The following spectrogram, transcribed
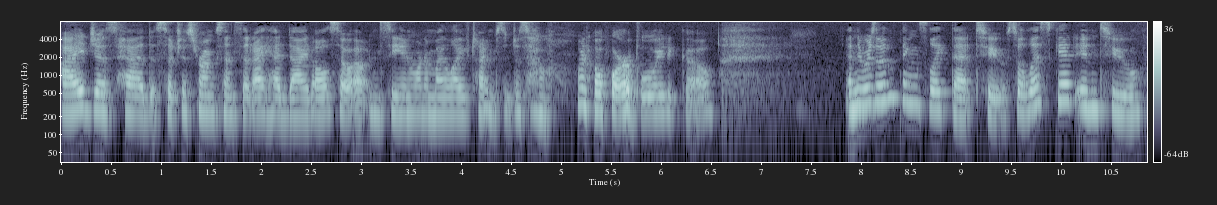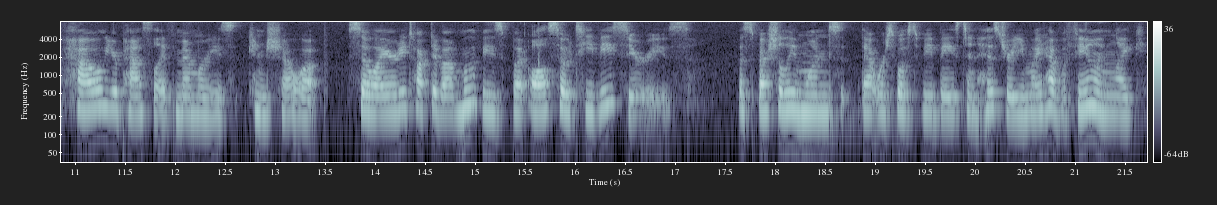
I just had such a strong sense that I had died also out in sea in one of my lifetimes and just how what a horrible way to go. And there was other things like that too. So let's get into how your past life memories can show up. So I already talked about movies, but also TV series, especially ones that were supposed to be based in history. You might have a feeling like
